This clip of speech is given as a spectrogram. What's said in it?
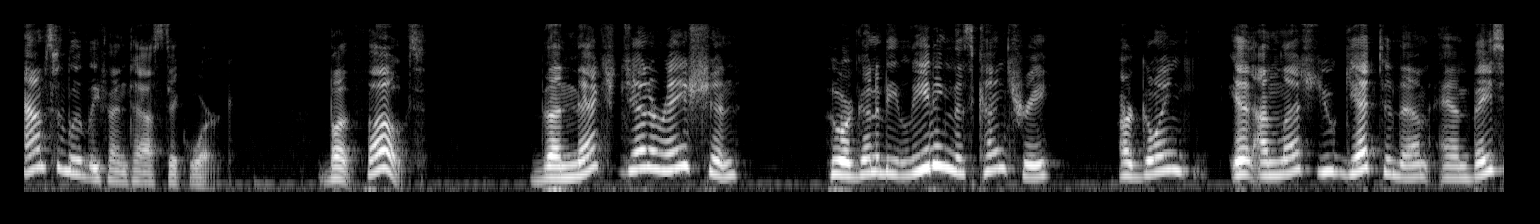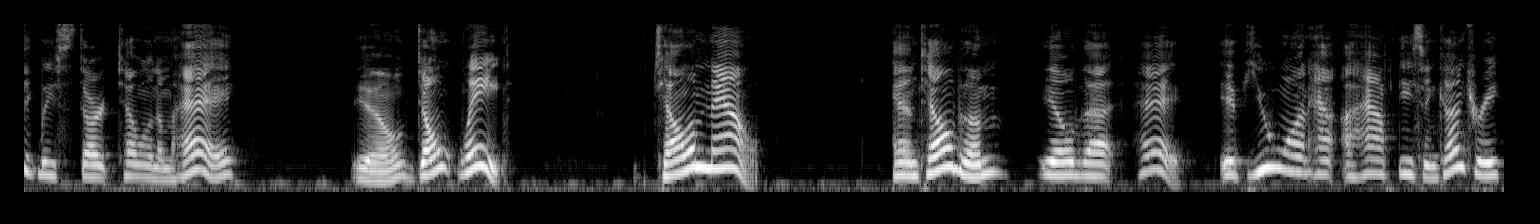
Absolutely fantastic work. But, folks, the next generation who are going to be leading this country are going, eh, unless you get to them and basically start telling them, hey, you know, don't wait. Tell them now. And tell them, you know, that, hey, if you want ha- a half decent country,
